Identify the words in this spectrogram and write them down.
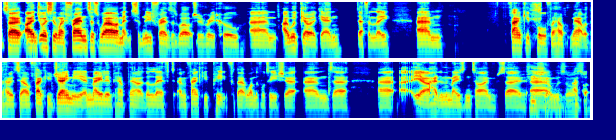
So I enjoy seeing my friends as well. I met some new friends as well, which was really cool. Um, I would go again, definitely. Um, thank you, Paul, for helping me out with the hotel. Thank you, Jamie and Malin for helping out at the lift, and thank you, Pete, for that wonderful T-shirt. And uh, uh, uh, yeah, I had an amazing time. So T-shirt um, was I awesome. thought,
